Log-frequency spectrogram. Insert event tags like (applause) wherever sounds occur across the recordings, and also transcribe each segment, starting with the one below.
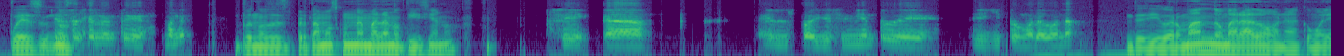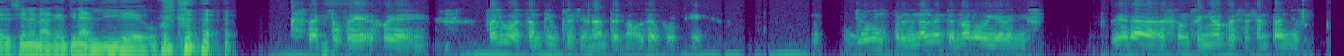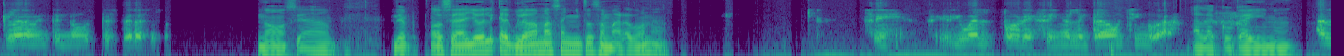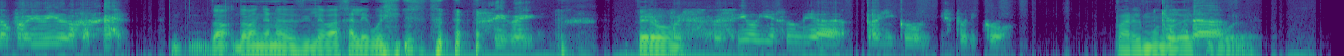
Pues nos, Especialmente, ¿mande? pues nos despertamos con una mala noticia, ¿no? Sí, ah, el fallecimiento de Dieguito Maradona. De Diego Armando Maradona, como le decían en Argentina, el Diego. Exacto, fue, fue, fue algo bastante impresionante, ¿no? O sea, porque yo personalmente no lo veía venir. Era, es un señor de 60 años, claramente no te esperas eso. No, o sea, de- o sea, yo le calculaba más añitos a Maradona. Sí, sí, igual, pobre señor, le entraba un chingo a, A la cocaína. A lo prohibido. (laughs) Da- daban ganas de decirle, bájale, güey. (laughs) sí, güey. Pero Pues, pues sí, hoy es un día trágico, histórico, para el mundo del fútbol.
